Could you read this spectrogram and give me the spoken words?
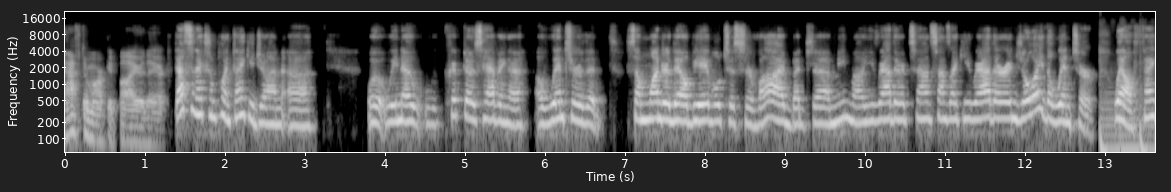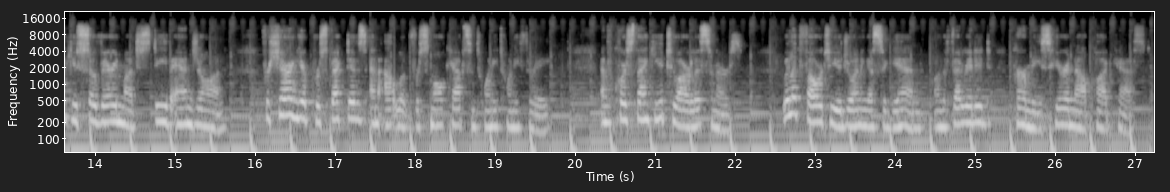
aftermarket buyer there that's an excellent point thank you john uh, we know crypto's having a, a winter that some wonder they'll be able to survive but uh, meanwhile you rather it sounds, sounds like you rather enjoy the winter. Well thank you so very much steve and john for sharing your perspectives and outlook for small caps in 2023 and of course thank you to our listeners. We look forward to you joining us again on the Federated Hermes Here and Now podcast.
